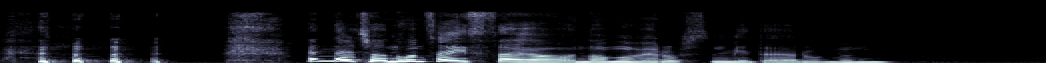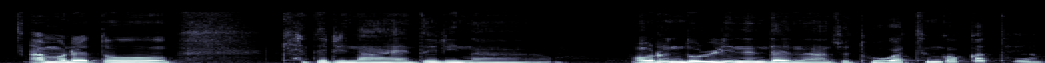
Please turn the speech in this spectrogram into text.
맨날 전 혼자 있어요. 너무 외롭습니다, 여러분. 아무래도 개들이나 애들이나 어른 놀리는 데는 아주 도 같은 것 같아요.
